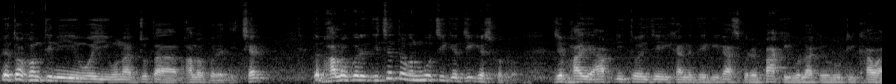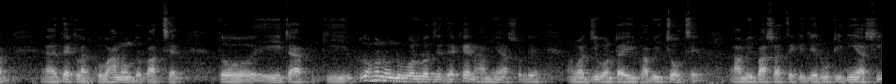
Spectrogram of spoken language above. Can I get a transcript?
তো তখন তিনি ওই ওনার জুতা ভালো করে দিচ্ছেন। তো ভালো করে দিচ্ছে, তখন মুচিকে জিজ্ঞেস করল যে ভাই, আপনি তো এই যে এখানে দেখি কাজ করে পাখিগুলাকে রুটি খাওয়ান দেখলাম খুব আনন্দ পাচ্ছেন। তো এটা কি, তখন উনি বলল যে, দেখেন, আমি আসলে আমার জীবনটা এইভাবেই চলছে। আমি বাসা থেকে যে রুটি নিয়ে আসি,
